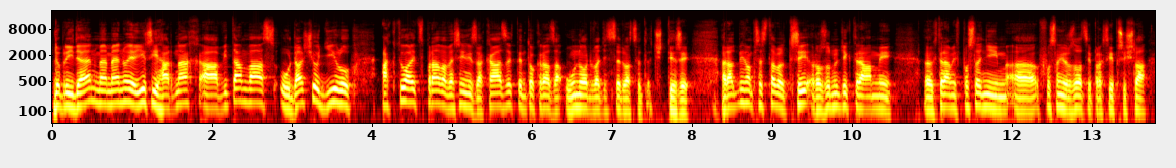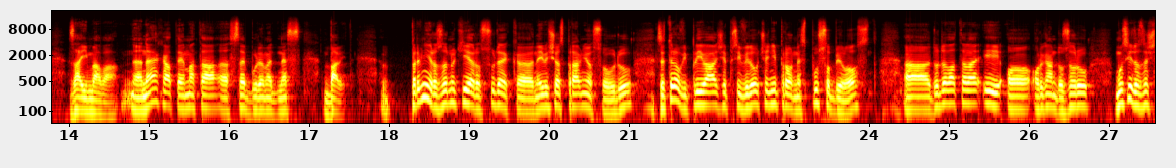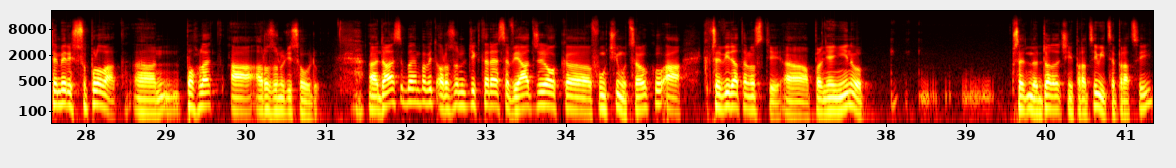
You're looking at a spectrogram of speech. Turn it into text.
Dobrý den, mé jméno je Jiří Harnach a vítám vás u dalšího dílu Aktualit zpráva veřejných zakázek, tentokrát za únor 2024. Rád bych vám představil tři rozhodnutí, která mi, která mi v, posledním, v poslední rozhodovací praxi přišla zajímavá. Na jaká témata se budeme dnes bavit? První rozhodnutí je rozsudek Nejvyššího správního soudu, ze kterého vyplývá, že při vyloučení pro nespůsobilost dodavatele i orgán dozoru musí do značné míry suplovat pohled a rozhodnutí soudu. Dále se budeme bavit o rozhodnutí, které se vyjádřilo k funkčnímu celku a k předvídatelnosti plnění nebo dodatečných prací, více prací.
